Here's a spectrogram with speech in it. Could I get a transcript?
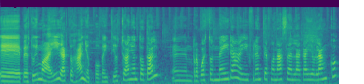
Eh, pero estuvimos ahí hartos años, pues 28 años en total, en Repuestos Neira, y frente a Fonasa en la calle Blanco.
